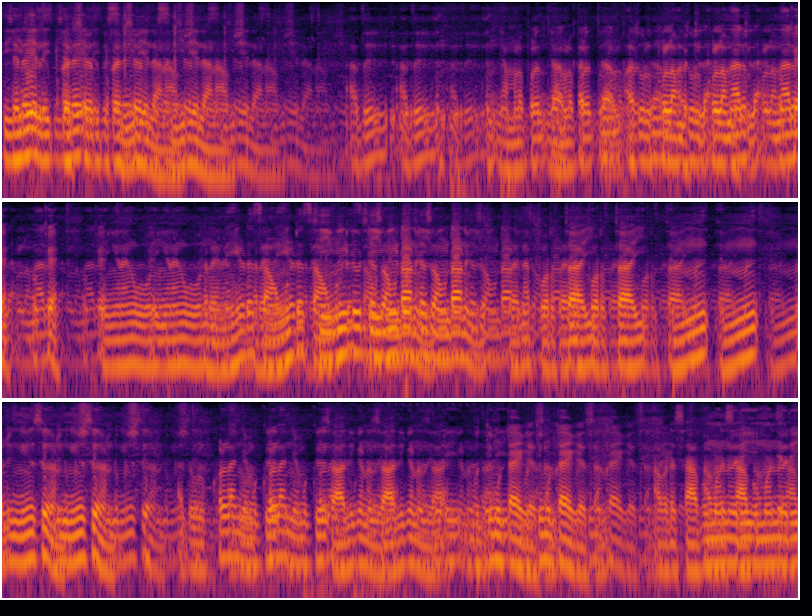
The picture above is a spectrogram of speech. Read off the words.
സീരിയൽ സീരിയലാണ് സീരിയലാണ് ആവശ്യമാണ് ആവശ്യമാണ് അത് അത് നമ്മളെപ്പോലെ നമ്മളെപ്പോലത്തെ അത് ഉൾക്കൊള്ളാൻ പറ്റില്ല. ഉൾക്കൊള്ളാൻ പറ്റില്ല. എന്നാലും ഓക്കെ ഇങ്ങനെ അങ്ങ് ഇങ്ങനെ അങ്ങ് പോകുന്നു റെനയുടെ സൗണ്ട് സൗണ്ടാണ് സൗണ്ടാണ് റെന പുറത്തായി പുറത്തായി. എന്ന് എന്ന് ഒരു ന്യൂസ് കണ്ടു. ന്യൂസ് കണ്ടു. അത് ഉൾക്കൊള്ളാൻ നമുക്ക് നമുക്ക് സാധിക്കണം. സാധിക്കണം. ഒരു ബുദ്ധിമുട്ടായ ബുദ്ധിമുട്ടായ കേസാണ്. അവിടെ സാബുമോൻ സാബുമോൻ ഒരു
